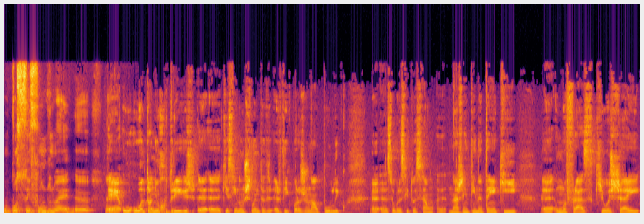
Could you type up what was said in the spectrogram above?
um, poço sem fundo, não é? é o, o António Rodrigues, que assina um excelente artigo para o Jornal Público sobre a situação na Argentina, tem aqui uma frase que eu achei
